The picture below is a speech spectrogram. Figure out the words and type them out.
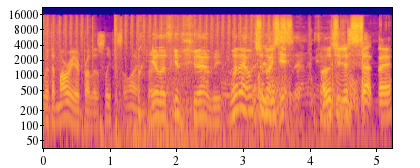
We're the Mario brothers, leave us alone, bro. Yeah, let's get the shit out of me. What else did I get? I literally just sat there.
